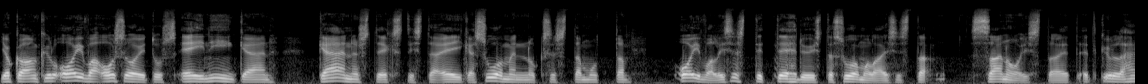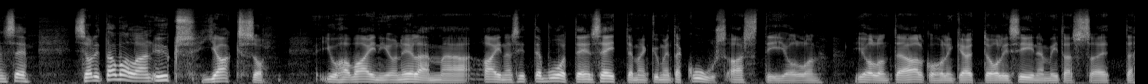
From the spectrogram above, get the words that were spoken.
joka on kyllä oiva osoitus, ei niinkään käännöstekstistä eikä suomennuksesta, mutta oivallisesti tehdyistä suomalaisista sanoista. Et, et kyllähän se, se oli tavallaan yksi jakso Juha Vainion elämää aina sitten vuoteen 76 asti, jolloin, jolloin tämä alkoholin käyttö oli siinä mitassa, että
